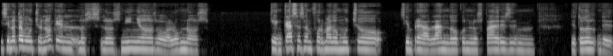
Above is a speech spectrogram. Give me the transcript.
Y se nota mucho, ¿no? Que los, los niños o alumnos que en casa se han formado mucho, siempre hablando con los padres de, de todos, de,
